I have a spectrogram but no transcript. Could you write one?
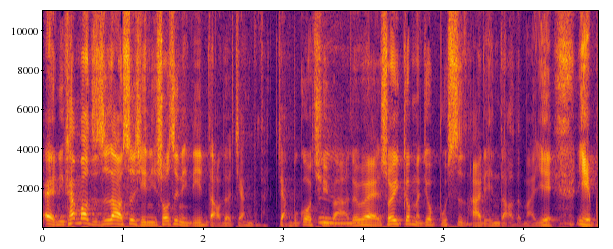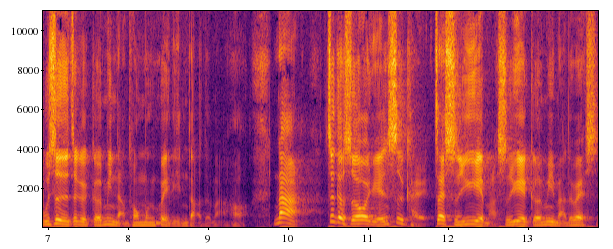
哎，你看报纸知道的事情，你说是你领导的，讲讲不过去吧？对不对？所以根本就不是他领导的嘛，也也不是这个革命党同盟会领导的嘛，哈。那这个时候，袁世凯在十一月嘛，十月革命嘛，对不对？十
